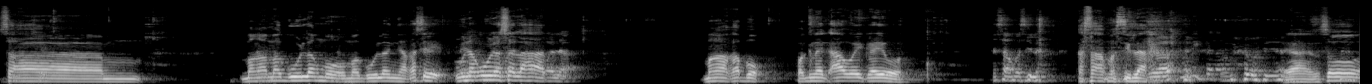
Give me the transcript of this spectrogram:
sa um, mga magulang mo o magulang niya kasi unang-una sa lahat mga kabok pag nag-away kayo Kasama sila. kasama sila. Ayan. So,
